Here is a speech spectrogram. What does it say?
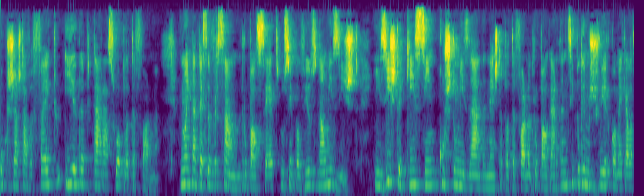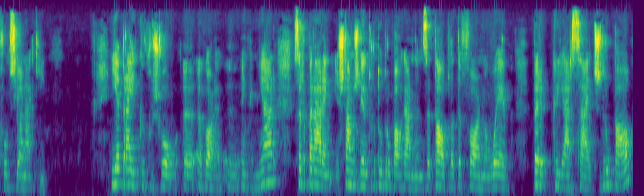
o que já estava feito e adaptar à sua plataforma. No entanto, essa versão Drupal 7 do Simple Views não existe. Existe aqui sim customizada nesta plataforma Drupal Gardens e podemos ver como é que ela funciona aqui. E é para aí que vos vou uh, agora uh, encaminhar. Se repararem, estamos dentro do Drupal Gardens, a tal plataforma web para criar sites Drupal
